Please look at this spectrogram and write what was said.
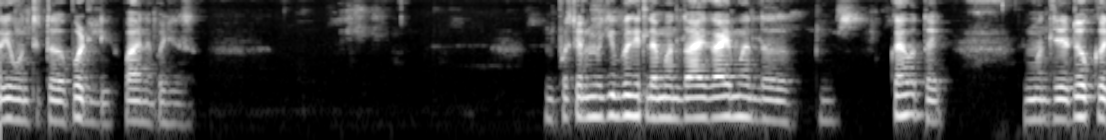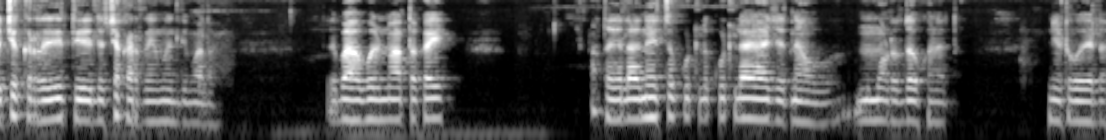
येऊन तिथं पडली पाण्यापाशीच. त्याला मी बघितलं म्हणलं आय काय म्हणलं काय होतंय? म्हणले डोकं चक्कर येते चक्कर नाही म्हणली मला. बाबा आता काही आता याला न्यायचं कुठलं कुठल्या ह्याच्यात नाही मोठ्या दवाखान्यात. नीट व्हायला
